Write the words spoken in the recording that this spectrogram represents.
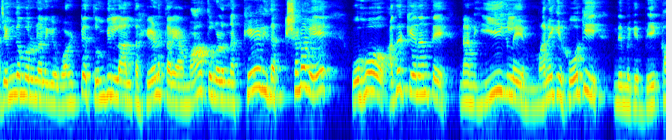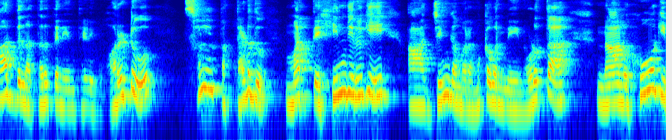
ಜಂಗಮರು ನನಗೆ ಹೊಟ್ಟೆ ತುಂಬಿಲ್ಲ ಅಂತ ಹೇಳ್ತಾರೆ ಆ ಮಾತುಗಳನ್ನು ಕೇಳಿದ ಕ್ಷಣವೇ, ಓಹೋ, ಅದಕ್ಕೇನಂತೆ ನಾನು ಈಗಲೇ ಮನೆಗೆ ಹೋಗಿ ನಿಮಗೆ ಬೇಕಾದ್ದನ್ನು ತರುತ್ತೇನೆ ಅಂತ ಹೇಳಿ ಹೊರಟು ಸ್ವಲ್ಪ ತಡೆದು ಮತ್ತೆ ಹಿಂದಿರುಗಿ ಆ ಜಂಗಮರ ಮುಖವನ್ನೇ ನೋಡುತ್ತಾ, ನಾನು ಹೋಗಿ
